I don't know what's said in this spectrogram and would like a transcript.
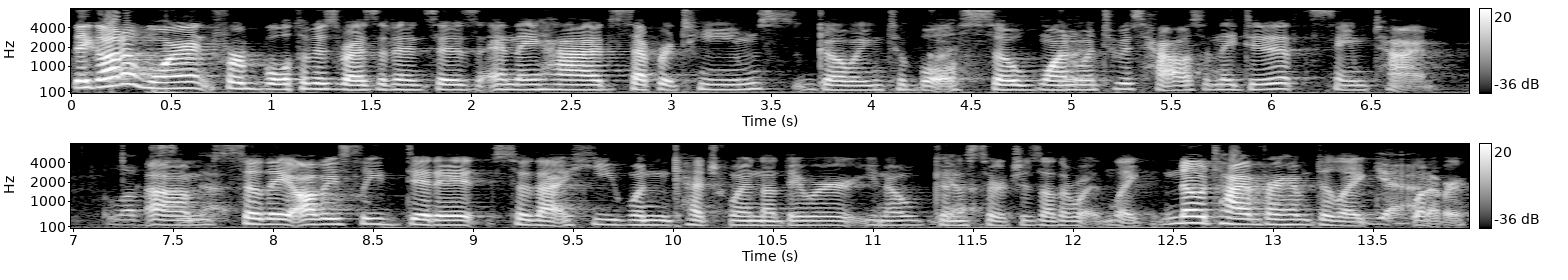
they got a warrant for both of his residences and they had separate teams going to both. So one went to his house and they did it at the same time. Love to Um, so they obviously did it so that he wouldn't catch wind that they were, you know, gonna Yeah. search his other one. Like no time for him to like Yeah. whatever.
